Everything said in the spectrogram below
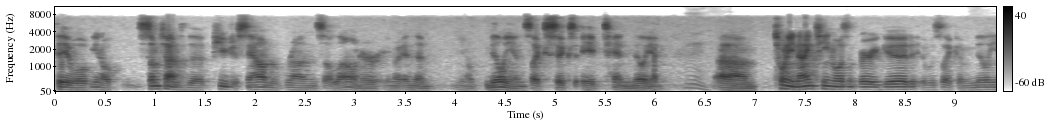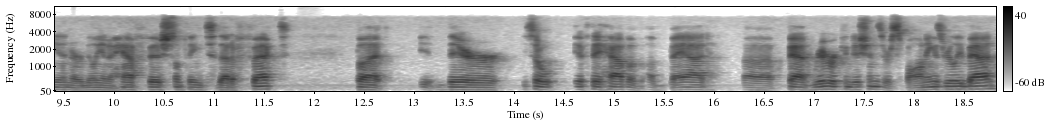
they will, you know, sometimes the Puget Sound runs alone, or you know, in the you know millions, like six, eight, ten million. Hmm. Um, 2019 wasn't very good. It was like a million or a million and a half fish, something to that effect. But they're so if they have a, a bad uh, bad river conditions or spawning is really bad,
